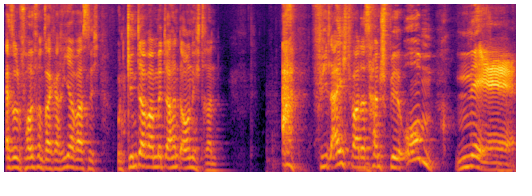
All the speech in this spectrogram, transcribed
Also ein Foul von Zakaria war es nicht. Und Ginter war mit der Hand auch nicht dran. Ah, vielleicht war das Handspiel oben. Nee.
